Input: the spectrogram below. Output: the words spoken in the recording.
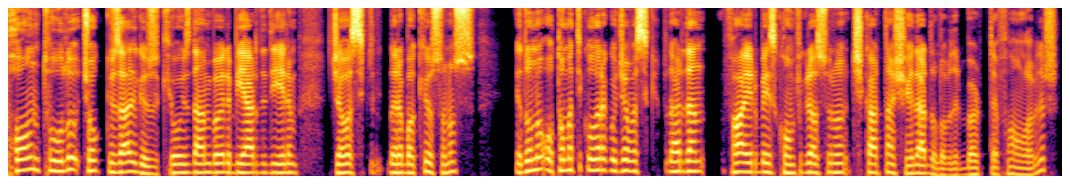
Pawn tool'u çok güzel gözüküyor. O yüzden böyle bir yerde diyelim JavaScript'lere bakıyorsunuz. Ya da onu otomatik olarak o JavaScript'lerden Firebase konfigürasyonu çıkartan şeyler de olabilir. Bird'de falan olabilir.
